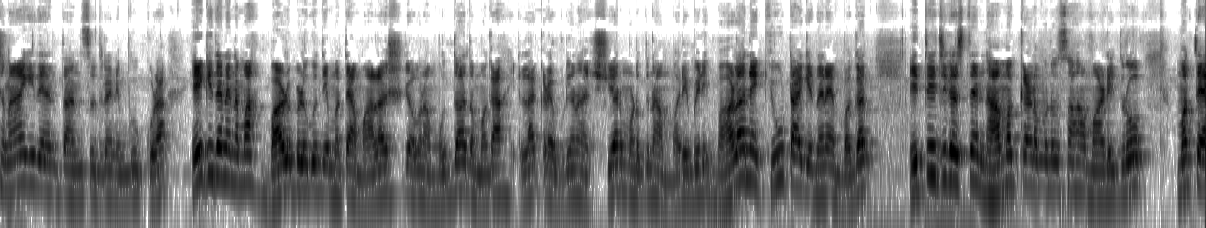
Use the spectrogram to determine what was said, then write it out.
ಚೆನ್ನಾಗಿದೆ ಅಂತ ಅನಿಸಿದ್ರೆ ನಿಮಗೂ ಕೂಡ. ಹೇಗಿದ್ದಾನೆ ನಮ್ಮ ಬಾಳು ಬೆಳಗುಂದಿ ಮತ್ತು ಆ ಮಾಲಾಶ್ರೀ ಅವರ ಮುದ್ದಾದ ಮಗ? ಎಲ್ಲ ಕಡೆ ಹುಡುಗನ ಶೇರ್ ಮಾಡೋದನ್ನ ಮರಿಬೇಡಿ. ಬಹಳನೇ ಕ್ಯೂಟ್ ಆಗಿದ್ದಾನೆ ಭಗತ್. ಇತ್ತೀಚೆಗಷ್ಟೇ ನಾಮಕರಣವನ್ನು ಸಹ ಮಾಡಿದರು. ಮತ್ತು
